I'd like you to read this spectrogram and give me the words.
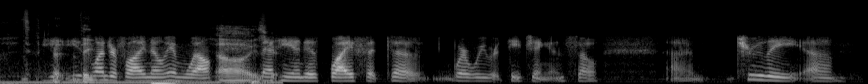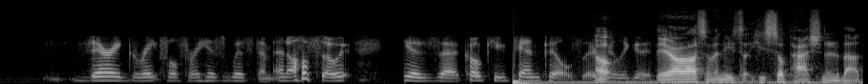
he, he's wonderful. I know him well. Oh, Met good. he and his wife at uh, where we were teaching, and so um, truly um, very grateful for his wisdom and also his uh, CoQ10 pills. They're oh, really good. They are awesome, and he's he's so passionate about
